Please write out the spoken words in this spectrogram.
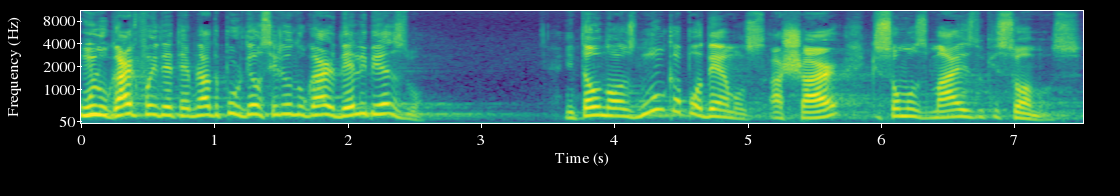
um lugar que foi determinado por Deus seria o lugar dele mesmo. Então nós nunca podemos achar que somos mais do que somos,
